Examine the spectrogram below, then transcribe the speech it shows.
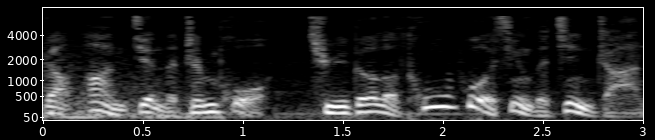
让案件的侦破取得了突破性的进展。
